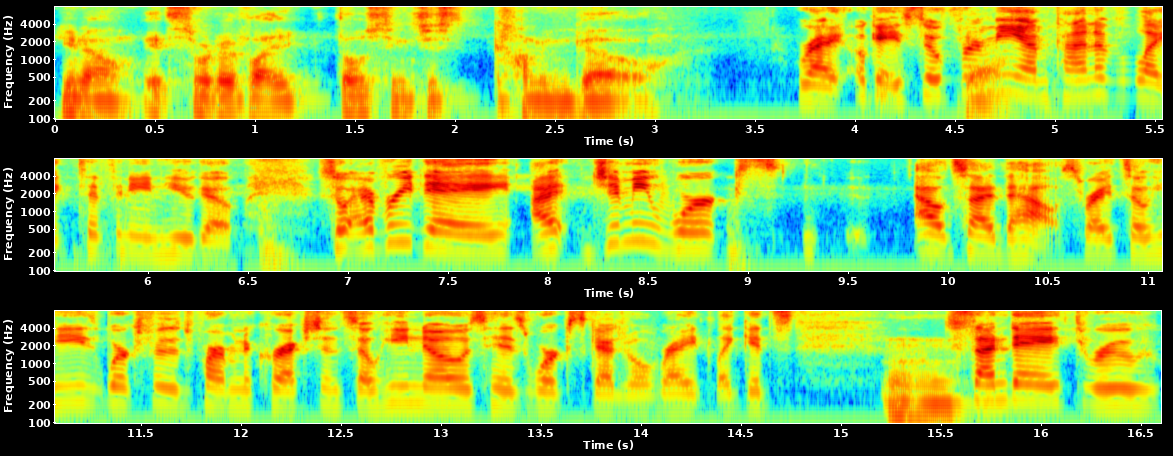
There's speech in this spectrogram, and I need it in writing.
you know, it's sort of like those things just come and go. Right. Okay. So for Yeah. me, I'm kind of like Tiffany and Hugo. So every day, I Jimmy works outside the house, right? So he works for the Department of Corrections, so he knows his work schedule, right? Like it's mm-hmm. Sunday through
